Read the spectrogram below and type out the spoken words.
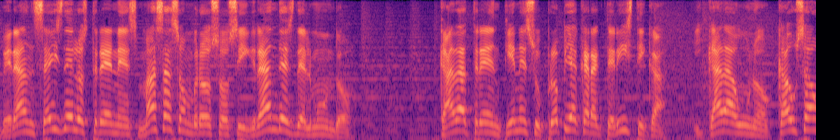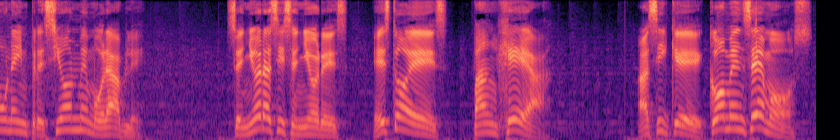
verán seis de los trenes más asombrosos y grandes del mundo. Cada tren tiene su propia característica y cada uno causa una impresión memorable. Señoras y señores, esto es Pangea. Así que, comencemos.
